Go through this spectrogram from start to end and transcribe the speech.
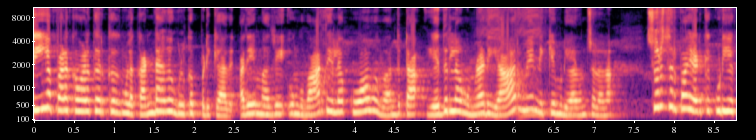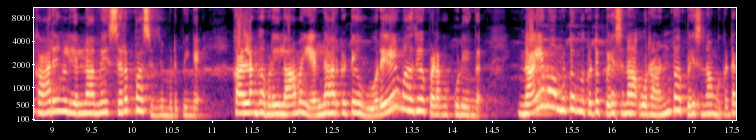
தீய பழக்க வழக்கம் இருக்கிறவங்கள கண்டாவே உங்களுக்கு பிடிக்காது. அதே மாதிரி உங்கள் வார்த்தையில் கோபம் வந்துட்டா எதிரில் அவங்க முன்னாடி யாருமே நிற்க முடியாதுன்னு சொல்லலாம். சுறுசுறுப்பாக எடுக்கக்கூடிய காரியங்கள் எல்லாமே சிறப்பாக செஞ்சு முடிப்பீங்க. கள்ளங்கபடி இல்லாமல் எல்லாருக்கிட்டையும் ஒரே மாதிரியாக பழகக்கூடியவங்க. நயமாக மட்டும் உங்ககிட்ட பேசினா ஒரு அன்பாக பேசினா உங்ககிட்ட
